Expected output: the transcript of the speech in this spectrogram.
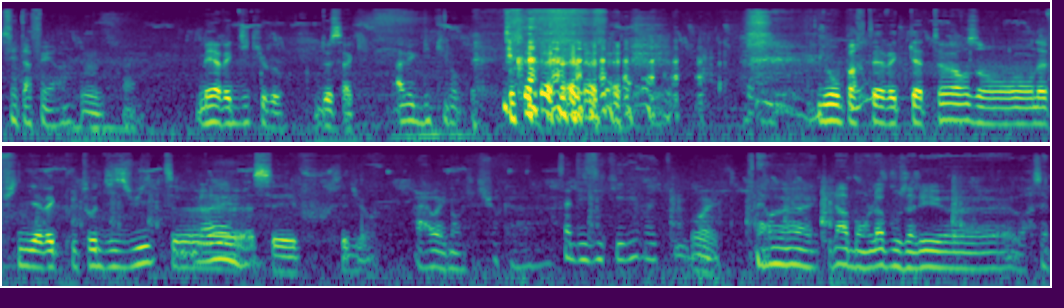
c'est à faire, hein, Mm. Mais avec 10 kilos de sac. avec 10 kilos. Nous, on partait avec 14, on, on a fini avec plutôt 18. euh, Ouais. C'est dur. Ah ouais, non, c'est sûr que. Ça déséquilibre tout. Ouais. Ah ouais, ouais. Et puis là, bon, là vous allez. euh, c'est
